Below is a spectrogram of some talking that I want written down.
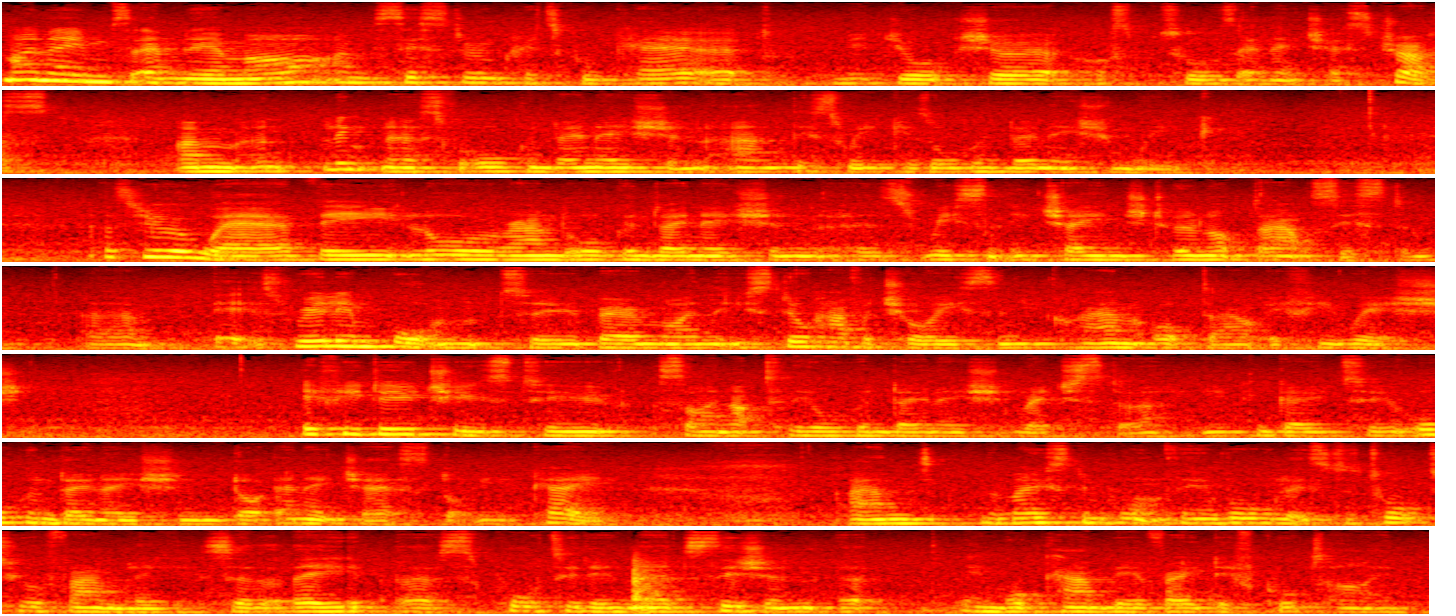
My name's Emilye Ammar. I'm a sister in critical care at Mid Yorkshire Hospitals NHS Trust. I'm a link nurse for organ donation and this week is Organ Donation Week. As you're aware, the law around organ donation has recently changed to an opt-out system. Um, it's really important to bear in mind that you still have a choice and you can opt out if you wish. If you do choose to sign up to the organ donation register, you can go to organdonation.nhs.uk And the most important thing of all is to talk to your family so that they are supported in their decision at, in what can be a very difficult time.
